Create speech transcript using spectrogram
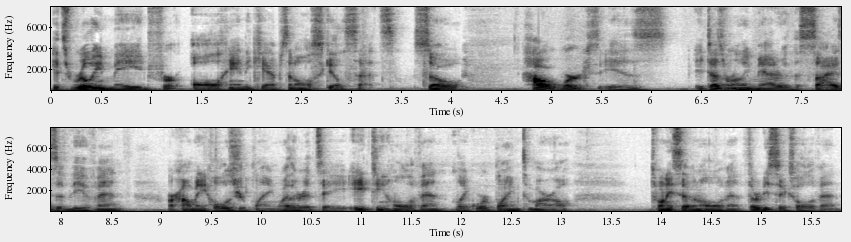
it's really made for all handicaps and all skill sets. So how it works is it doesn't really matter the size of the event or how many holes you're playing, whether it's a 18 hole event like we're playing tomorrow, 27 hole event, 36 hole event.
